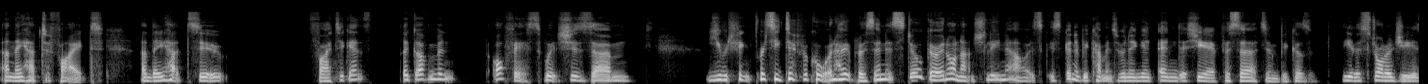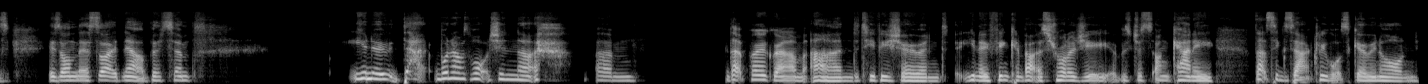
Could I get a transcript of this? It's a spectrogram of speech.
and they had to fight and they had to fight against the government office, which is um, you would think pretty difficult and hopeless. And it's still going on actually now. It's it's going to be coming to an end this year for certain because the astrology is is on their side now. But um, you know that when I was watching that um that program and the TV show and you know thinking about astrology, it was just uncanny. That's exactly what's going on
